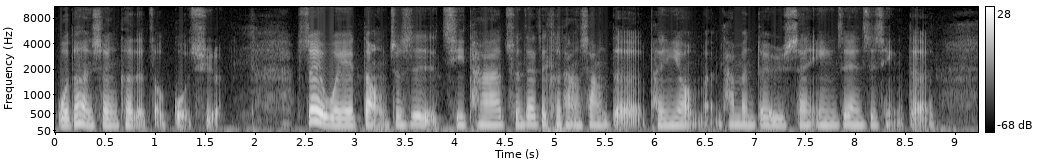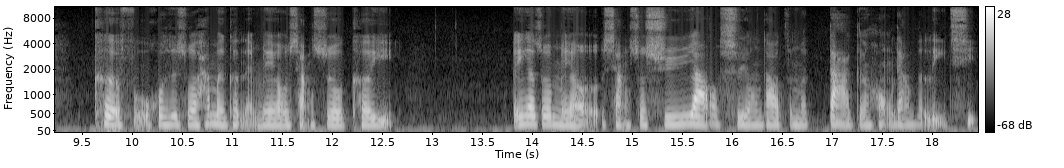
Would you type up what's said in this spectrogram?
我都很深刻的走过去了。所以我也懂，就是其他存在在课堂上的朋友们，他们对于声音这件事情的克服，或是说他们可能没有想说可以，应该说没有想说需要使用到这么大跟洪亮的力气。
